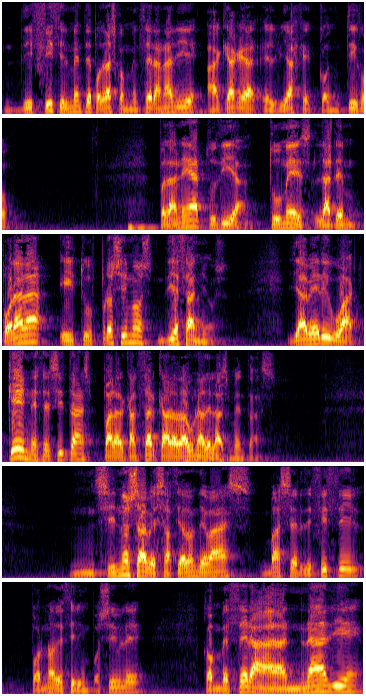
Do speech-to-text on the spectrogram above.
difícilmente podrás convencer a nadie a que haga el viaje contigo. Planea tu día, tu mes, la temporada y tus próximos 10 años. Y averigua qué necesitas para alcanzar cada una de las metas. Mm, si no sabes hacia dónde vas, va a ser difícil, por no decir imposible, convencer a nadie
